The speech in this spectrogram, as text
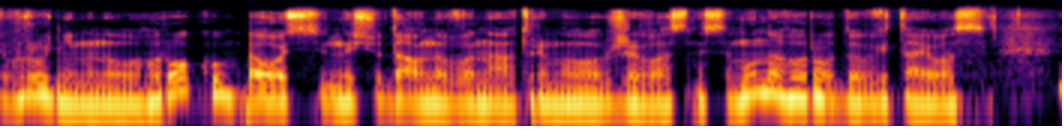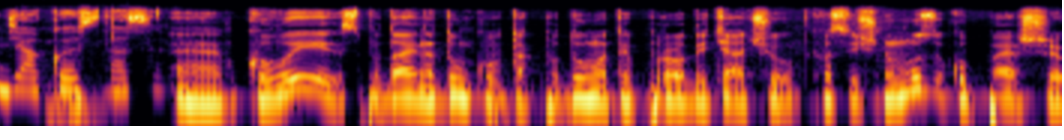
в грудні минулого року. Ось нещодавно вона отримала вже власне саму нагороду. Вітаю вас. Дякую, Стасе. Е, коли спадає на думку так подумати про дитячу класичну музику, перше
